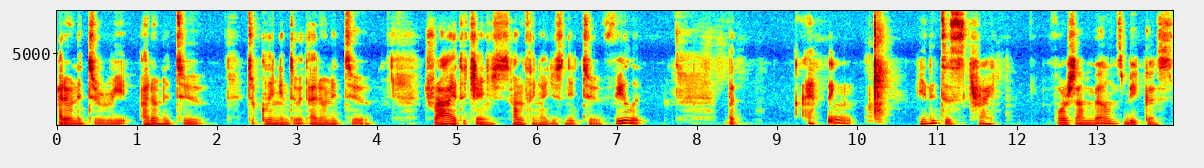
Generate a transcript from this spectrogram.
I don't need to read I don't need to to cling into it. I don't need to try to change something. I just need to feel it. But I think you need to strike for some balance because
